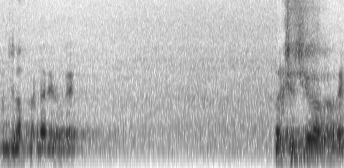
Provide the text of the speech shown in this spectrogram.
ಮಂಜುನಾಥ್ ಭಂಡಾರಿ ಅವರೇ, ರಕ್ಷಿತ್ ಶಿವರಾಮ್ ಅವರೇ,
